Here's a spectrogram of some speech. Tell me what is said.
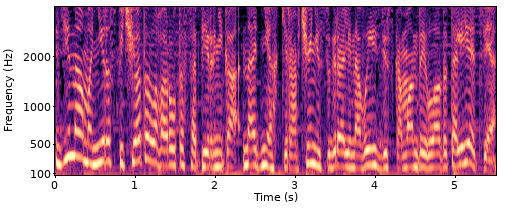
«Динамо» не распечатала ворота соперника. На днях кировчане сыграли на выезде с командой «Лада Тольятти».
